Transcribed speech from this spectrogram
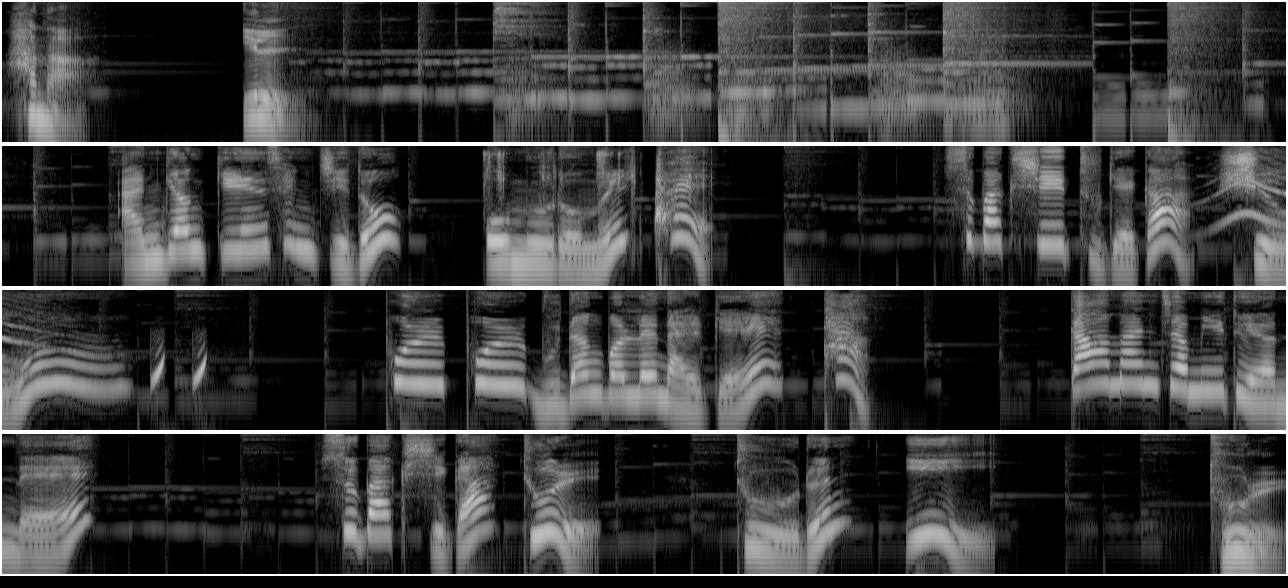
하나, 일, 안경 낀 생쥐도 오물오물 퇴. 수박씨 두 개가 슝. 폴폴 무당벌레 날개에 탁. 까만 점이 되었네. 수박씨가 둘. 둘은 이. 둘,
